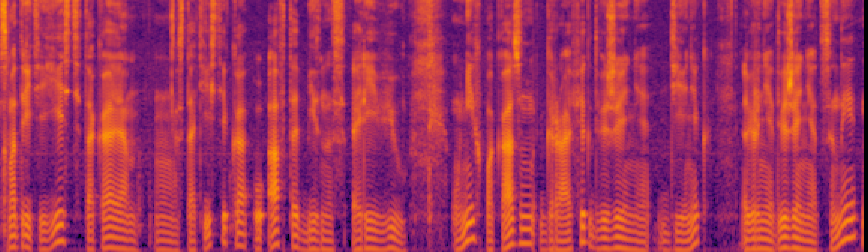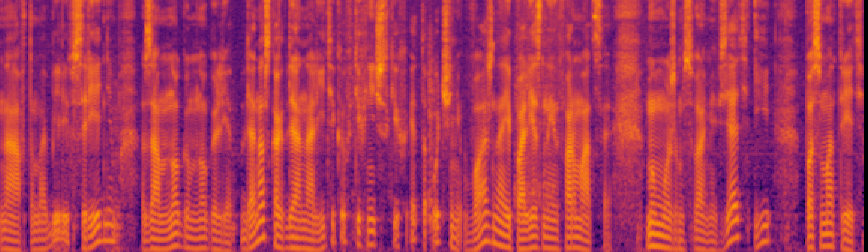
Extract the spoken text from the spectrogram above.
Смотрите, есть такая статистика у Автобизнес Ревью. У них показан график движения денег, вернее движения цены на автомобили в среднем за много-много лет. Для нас, как для аналитиков технических, это очень важная и полезная информация. Мы можем с вами взять и посмотреть.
